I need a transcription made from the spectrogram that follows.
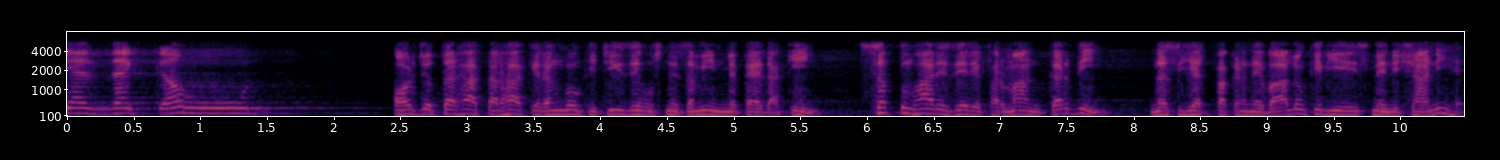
يذكرون اور جو طرح طرح کے رنگوں کی چیزیں اس نے زمین میں پیدا کی سب تمہارے زیر فرمان کر دیں۔ نصیحت پکڑنے والوں کے لیے اس میں نشانی ہے۔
